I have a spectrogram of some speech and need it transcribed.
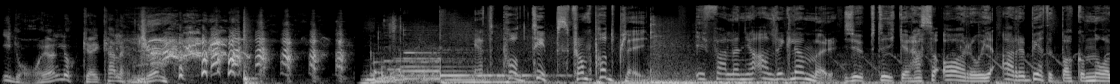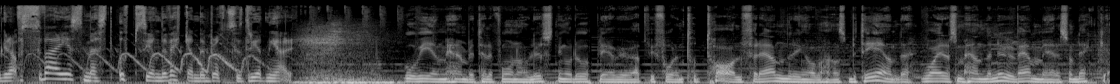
Idag har jag en lucka i kalendern. Ett poddtips från Podplay. I fallen jag aldrig glömmer djupdyker Hasse Aro i arbetet bakom några av Sveriges mest uppseendeväckande brottsutredningar. Går vi in med hemlig telefonavlyssning och, och då upplever vi att vi får en total förändring av hans beteende. Vad är det som händer nu? Vem är det som läcker?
